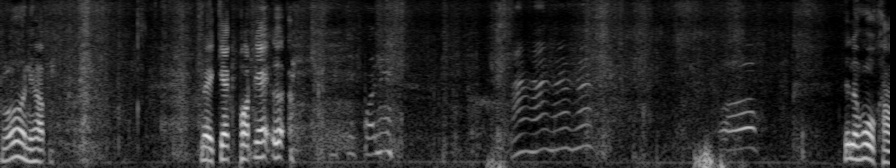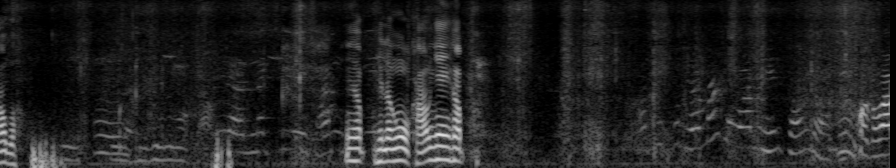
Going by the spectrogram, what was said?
โอ้นี่ครับได้แจ็คพอตไงเออเจ็บคนนี่ฮะฮะฮะฮะโอ้เห็ดละโงกขาวบ่เออนี่ครับเห็ดละโงกขาวไงครับ เดี๋ยวมาเพราะว่ามันเห็นสองดอก อืมเขาก็ว่า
